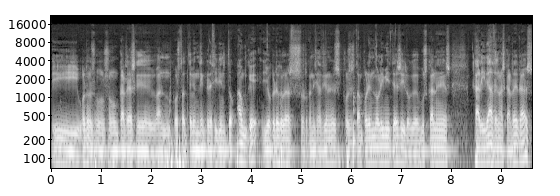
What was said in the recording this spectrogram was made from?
Y bueno, son, son, carreras que van constantemente en crecimiento, aunque yo creo que las organizaciones pues están poniendo límites y lo que buscan es calidad en las carreras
